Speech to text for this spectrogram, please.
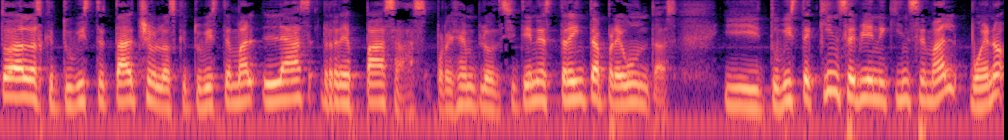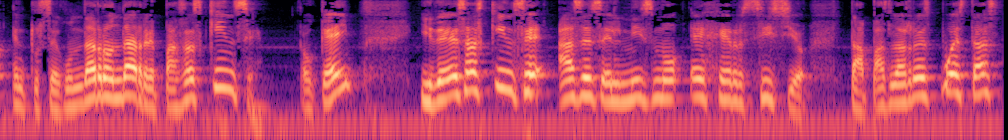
Todas las que tuviste tacho o las que tuviste mal, las repasas. Por ejemplo, si tienes 30 preguntas y tuviste 15 bien y 15 mal, bueno, en tu segunda ronda repasas 15. ¿ok? Y de esas 15 haces el mismo ejercicio. Tapas las respuestas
